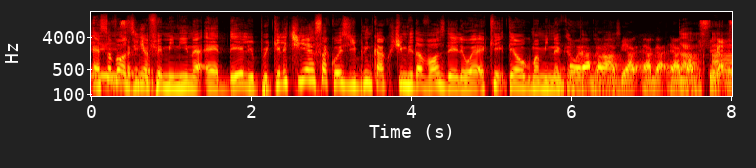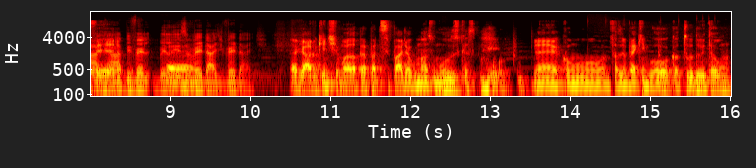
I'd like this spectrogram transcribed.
essa vozinha tinha... feminina é dele, porque ele tinha essa coisa de brincar com o timbre da voz dele. Ou é que tem alguma menina cantando? Não, é a Gabi, é a, é a, é a tá. Gabi Ferreira. Gabi Ferreira. Gabi, beleza, é. verdade, verdade. É a Gabi quem chamou ela para participar de algumas músicas, é, como fazer backing vocal, tudo, então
